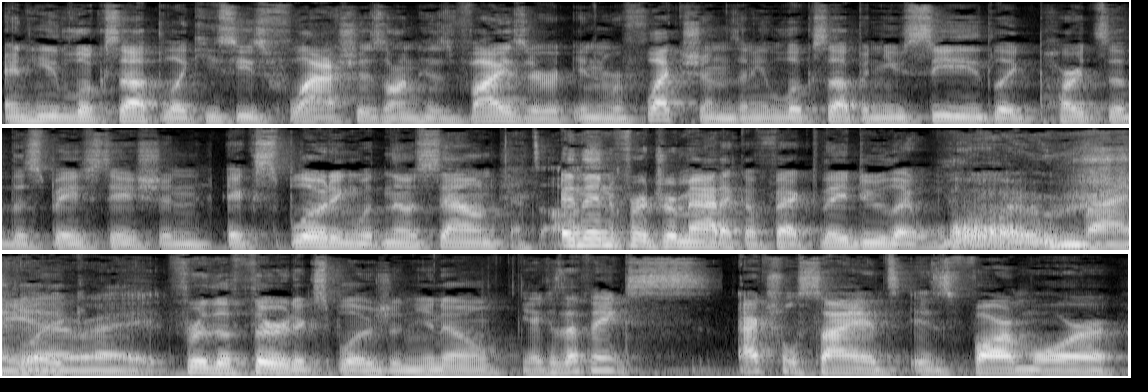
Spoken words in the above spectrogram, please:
and he looks up like he sees flashes on his visor in reflections, and he looks up and you see like parts of the space station exploding with no sound. That's And then for dramatic effect, they do like whoosh, Right, yeah, like, right. for the third explosion. You know. Yeah, because I think s- actual science is far more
